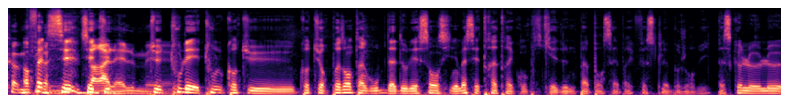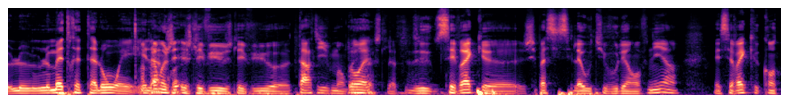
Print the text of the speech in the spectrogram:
comme En fait, c'est- tu- parallèle. mais... Tu- tous les, tout- quand, tu, quand tu représentes un groupe d'adolescents au cinéma, c'est très très compliqué de ne pas penser à Breakfast Club aujourd'hui. Parce que le, le, le, le maître étalon est, est Après, là. moi, je l'ai vu, je vu euh, tardivement. Ouais. Club. C'est vrai que je sais pas si c'est là où tu voulais en venir, mais c'est vrai que quand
